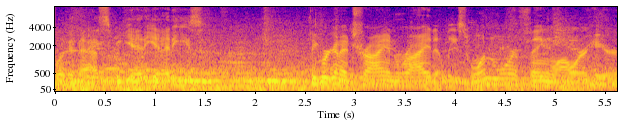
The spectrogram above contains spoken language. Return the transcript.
Look at that, spaghetti eddies. I think we're gonna try and ride at least one more thing while we're here.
